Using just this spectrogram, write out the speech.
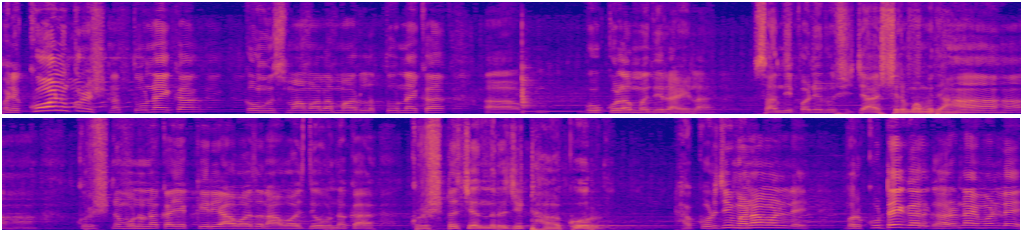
म्हणजे कोण कृष्ण? तो नाही का? कंस मामाला मारलं तो नाही का गोकुळामध्ये राहिला? सांदीपाणी ऋषीच्या आश्रमामध्ये. हा हा हा. कृष्ण म्हणू नका एकेरी आवाजानं आवाज देऊ नका. कृष्णचंद्रजी ठाकूर. ठाकूरजी म्हणा म्हणले बरं कुठे घर? घर नाही म्हणले.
